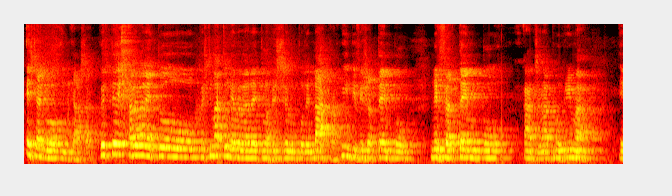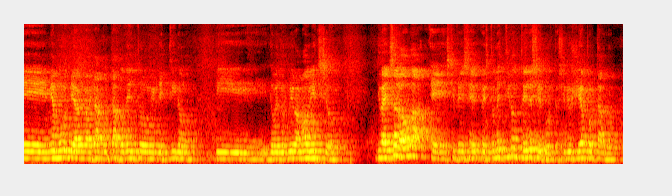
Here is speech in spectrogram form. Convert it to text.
e arrivò in casa. Queste, aveva letto, questi mattoni avevano letto la pressione un po' dell'acqua, quindi fece a tempo, nel frattempo, anzi un attimo prima, eh, mia moglie aveva già buttato dentro il lettino di, dove dormiva Maurizio diversa roba e si prese questo lettino intero e si, si riuscì a portarlo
